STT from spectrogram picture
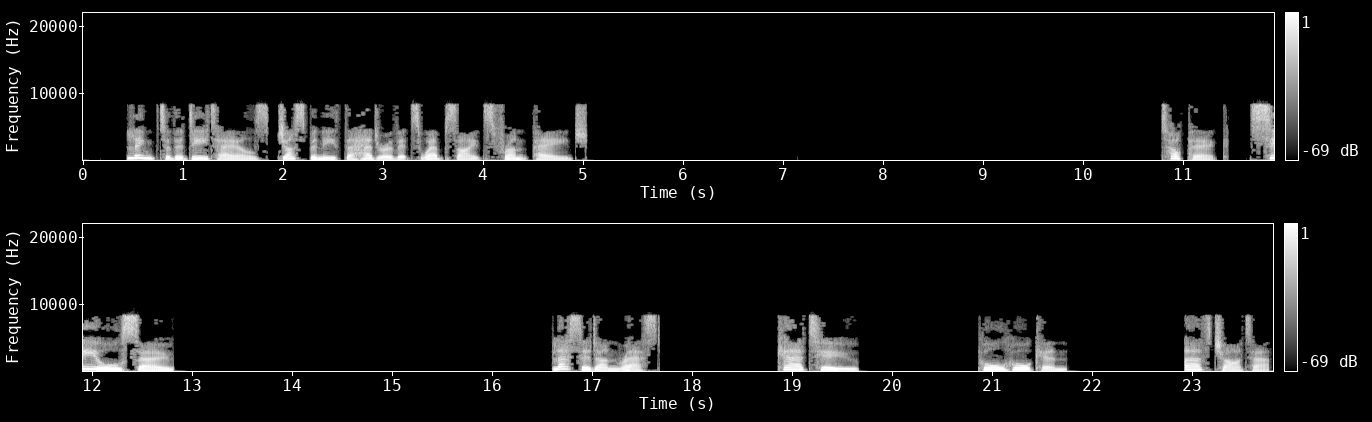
Link to the details, just beneath the header of its website's front page. Topic. See also. Blessed Unrest. Care 2 Paul Hawken. Earth Charter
